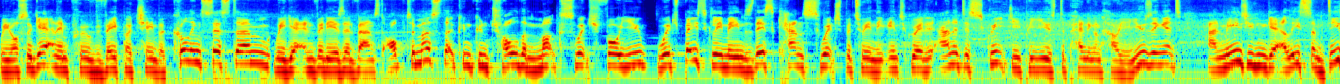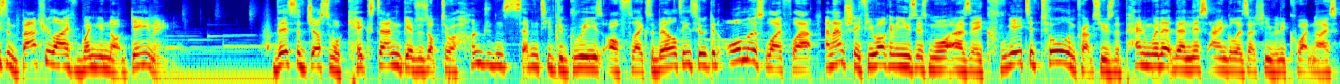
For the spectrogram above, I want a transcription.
We also get an improved vapor chamber cooling system. We get NVIDIA's advanced Optimus that can control the mux switch for you, which basically means this can switch between the integrated and the discrete GPUs depending on how you're using it, and means you can get at least some decent battery life when you're not gaming. This adjustable kickstand gives us up to 170 degrees of flexibility, so it can almost lie flat. And actually, if you are going to use this more as a creative tool and perhaps use the pen with it, then this angle is actually really quite nice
